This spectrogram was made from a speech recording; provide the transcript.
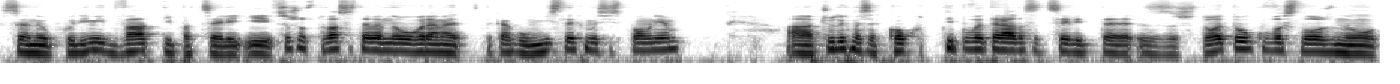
са необходими два типа цели. И всъщност това с тебе много време така го мислехме, си спомням. А, чудихме се колко типове трябва да са целите, защо е толкова сложно,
